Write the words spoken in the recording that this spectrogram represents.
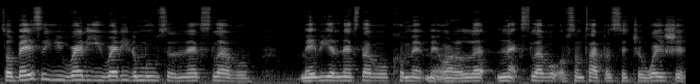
So basically you ready. You ready to move to the next level maybe a next level commitment or a next level of some type of situation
